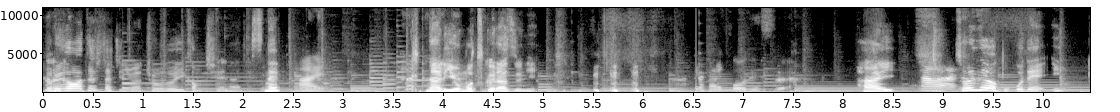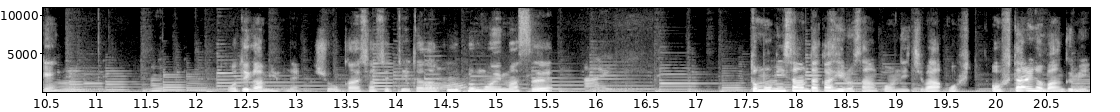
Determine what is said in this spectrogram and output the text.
それが私たちにはちょうどいいかもしれないですね。はい、なりをも作らずに。最高です。はい。はい。それではここで一件お手紙をね紹介させていただこうと思います。はい。ともみさん、高弘さん、こんにちは。おお二人の番組、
